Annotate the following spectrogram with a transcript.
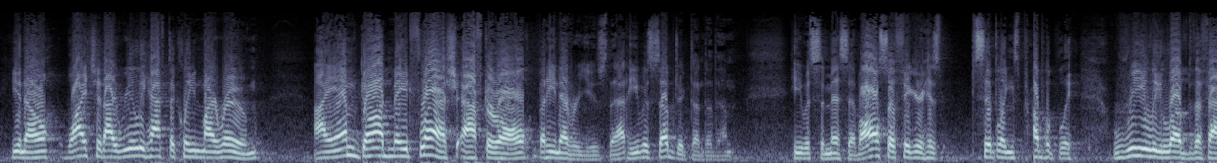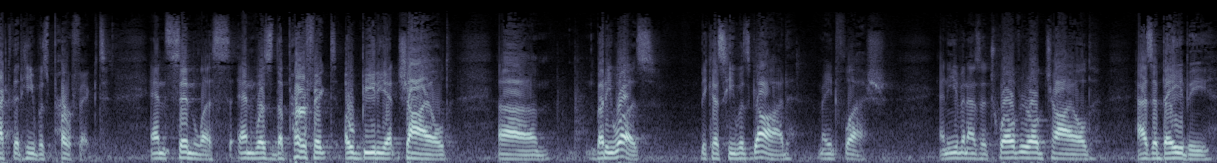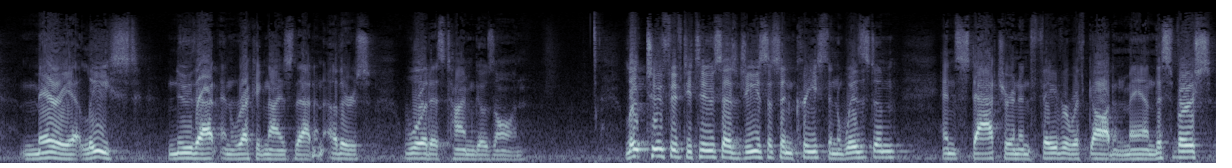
You know, why should I really have to clean my room? I am God made flesh after all, but he never used that. He was subject unto them. He was submissive. I also figure his siblings probably really loved the fact that he was perfect and sinless and was the perfect, obedient child. Um, but he was, because he was God made flesh. And even as a 12 year old child, as a baby, Mary at least knew that and recognized that, and others would as time goes on. Luke 2:52 says Jesus increased in wisdom and stature and in favor with God and man. This verse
